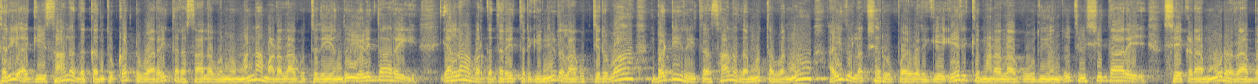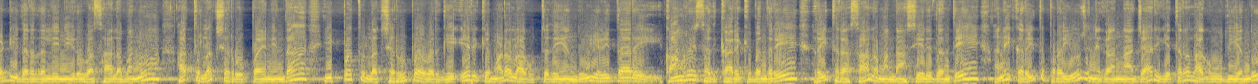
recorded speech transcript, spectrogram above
ಸರಿಯಾಗಿ ಸಾಲದ ಕಂತು ಕಟ್ಟುವ ರೈತರ ಸಾಲವನ್ನು ಮನ್ನಾ ಮಾಡಲಾಗುತ್ತದೆ ಎಂದು ಹೇಳಿದ್ದಾರೆ. ಎಲ್ಲಾ ವರ್ಗದ ರೈತರಿಗೆ ನೀಡಲಾಗುತ್ತಿರುವ ಬಡ್ಡಿ ರಹಿತ ಸಾಲದ ಮೊತ್ತವನ್ನು ಐದು ಲಕ್ಷ ರೂಪಾಯಿವರೆಗೆ ಏರಿಕೆ ಮಾಡಲಾಗುವುದು ಎಂದು ತಿಳಿಸಿದ್ದಾರೆ. ಶೇಕಡ ಮೂರರ ಬಡ್ಡಿ ದರದಲ್ಲಿ ನೀಡುವ ಸಾಲವನ್ನು ಹತ್ತು ಲಕ್ಷ ರೂಪಾಯಿನಿಂದ ಇಪ್ಪತ್ತು ಲಕ್ಷ ರೂಪಾಯಿವರೆಗೆ ಏರಿಕೆ ಮಾಡಲಾಗುತ್ತದೆ ಎಂದು ಹೇಳಿದ್ದಾರೆ. ಕಾಂಗ್ರೆಸ್ ಅಧಿಕಾರಕ್ಕೆ ಬಂದರೆ ರೈತರ ಸಾಲ ಮನ್ನಾ ಸೇರಿದಂತೆ ಅನೇಕ ರೈತಪರ ಯೋಜನೆಗಳನ್ನು ಜಾರಿಗೆ ತರಲಾಗುವುದು ಎಂದು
